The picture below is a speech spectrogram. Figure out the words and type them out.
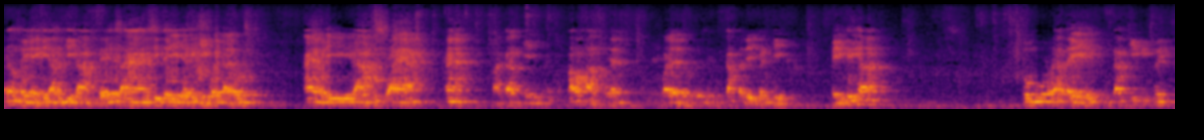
Nếu mà thùy này khi làm cái gì làm? Để xa city và cái gì quay lại luôn. Ai mà đi làm square ha? Mà cần gì khó thật thì quay lại luôn tôi sẽ cung cấp lại điện cho anh chị miễn phí hết. Tôi mua đã tiền cung cấp chị miễn phí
